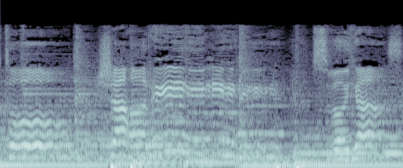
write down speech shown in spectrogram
Inkarto žari svojas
